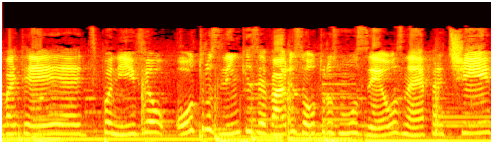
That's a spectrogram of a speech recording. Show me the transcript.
vai ter disponível outros links de vários outros museus, né, para te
